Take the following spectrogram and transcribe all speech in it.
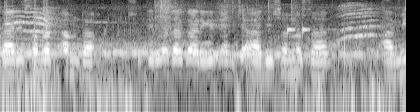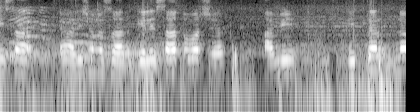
कार्यसम्राट आमदार सुधीरदादा गाडगे यांच्या आदेशानुसार आम्ही सा आदेशानुसार गेले सात वर्ष आम्ही इतर न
